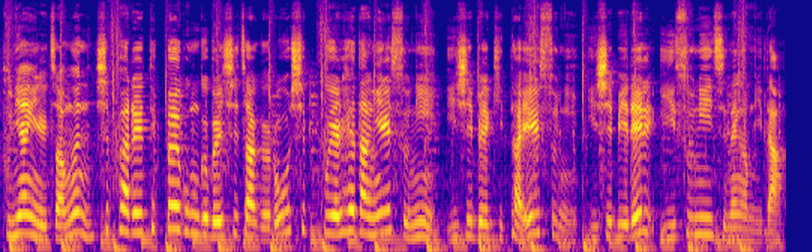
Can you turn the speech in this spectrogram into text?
분양 일정은 18일 특별 공급을 시작으로 19일 해당 1순위, 20일 기타 1순위, 21일 2순위 진행합니다.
